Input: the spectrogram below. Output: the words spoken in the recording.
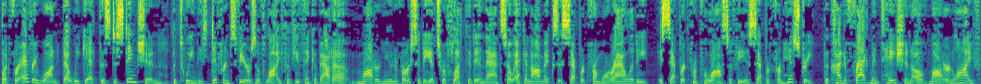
but for everyone, that we get this distinction between these different spheres of life. If you think about a modern university, it's reflected in that. So economics is separate from morality, is separate from philosophy, is separate from history. The kind of fragmentation of modern life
